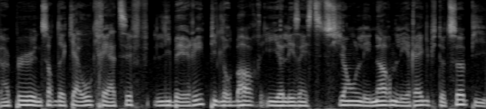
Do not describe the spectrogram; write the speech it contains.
un peu une sorte de chaos créatif libéré, puis de l'autre bord, il y a les institutions, les normes, les règles, puis tout ça, puis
